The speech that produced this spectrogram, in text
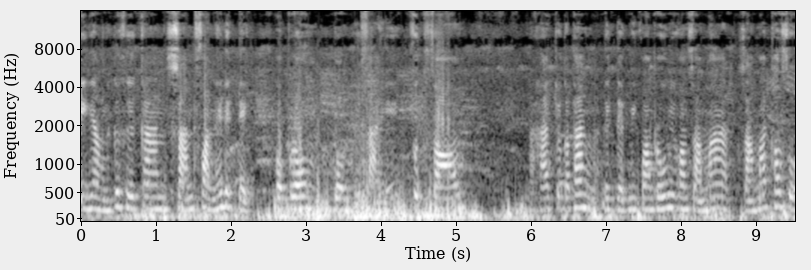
อีกอย่างก็คือการสารฝันให้เด็กๆ อบรมบ่มนิสัยฝึกซ้อมนะคะจนกระทั่งเด็กๆ มีความรู้มีความสามารถสามารถเข้าสู่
